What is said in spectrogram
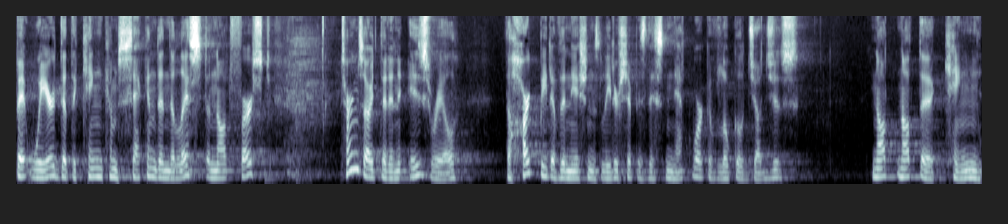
bit weird that the king comes second in the list and not first. Turns out that in Israel, the heartbeat of the nation's leadership is this network of local judges, not, not the king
